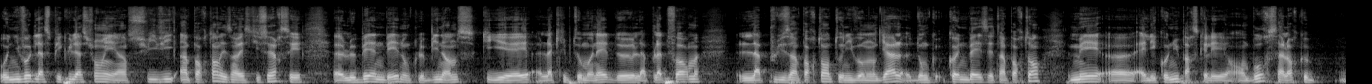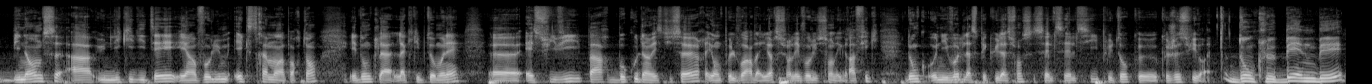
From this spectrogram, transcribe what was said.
au niveau de la spéculation et un suivi important des investisseurs, c'est euh, le BNB, donc le Binance, qui est la crypto-monnaie de la plateforme la plus importante au niveau mondial. Donc Coinbase est important, mais euh, elle est connue parce qu'elle est en bourse, alors que Binance a une liquidité et un volume extrêmement important. Et donc la, la crypto-monnaie euh, est suivie par beaucoup d'investisseurs, et on peut le voir d'ailleurs sur l'évolution des graphiques. Donc au niveau de la spéculation, c'est celle-ci plutôt que, que je suivrai. Donc le BNB,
